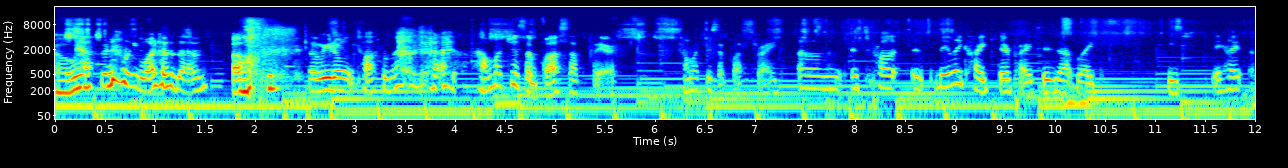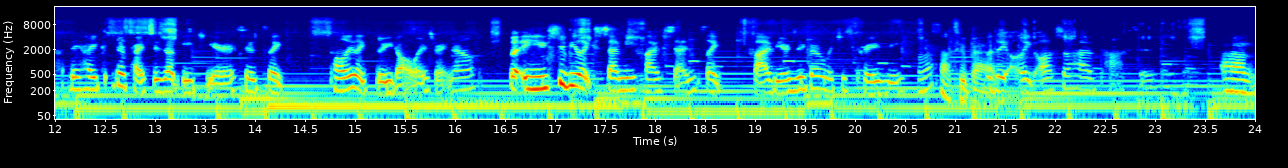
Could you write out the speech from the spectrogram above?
Oh, definitely one of them. Oh, so we don't talk about that. How much is a bus up there? How much is a bus ride? um it's probably they like hike their prices up like each. They hike they hike their prices up each year, so it's like probably like three dollars right now. But it used to be like seventy five cents like five years ago, which is crazy. Well, that's not too bad. But they like also have passes. Um,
